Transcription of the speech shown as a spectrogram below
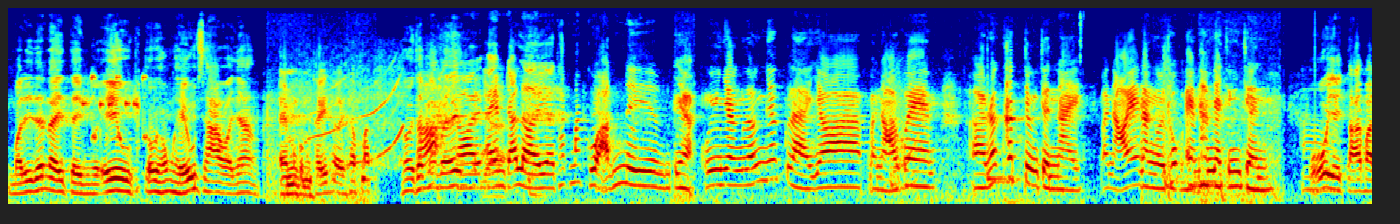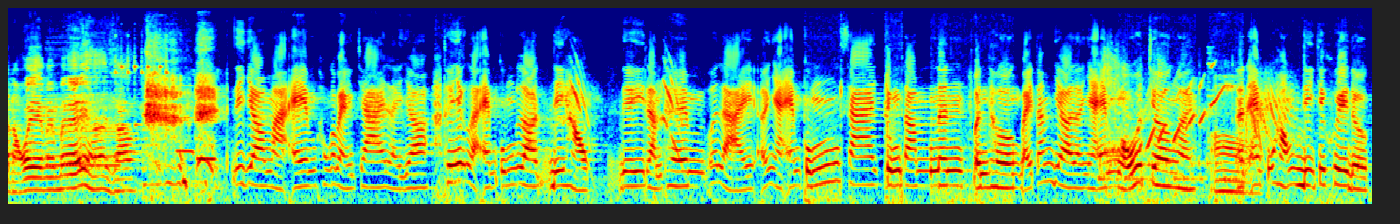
Mà đi đến đây tìm người yêu tôi không hiểu sao rồi nha. Em cũng thấy hơi thắc mắc. hơi thắc mắc đi rồi Dạ. em trả lời à, thắc mắc của ảnh đi. Dạ, nguyên nhân lớn nhất là do bà nội của em ờ, rất thích chương trình này. Bà nội em là người thúc em tham gia chương trình. Ủa vậy tại bà nội em em ế hả sao? Lý do mà em không có bạn trai là do Thứ nhất là em cũng lo đi học, đi làm thêm. Với lại ở nhà em cũng xa trung tâm Nên bình thường 7-8 giờ là nhà em ngủ hết trơn rồi. Ờ. Nên em cũng không đi chơi khuya được.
